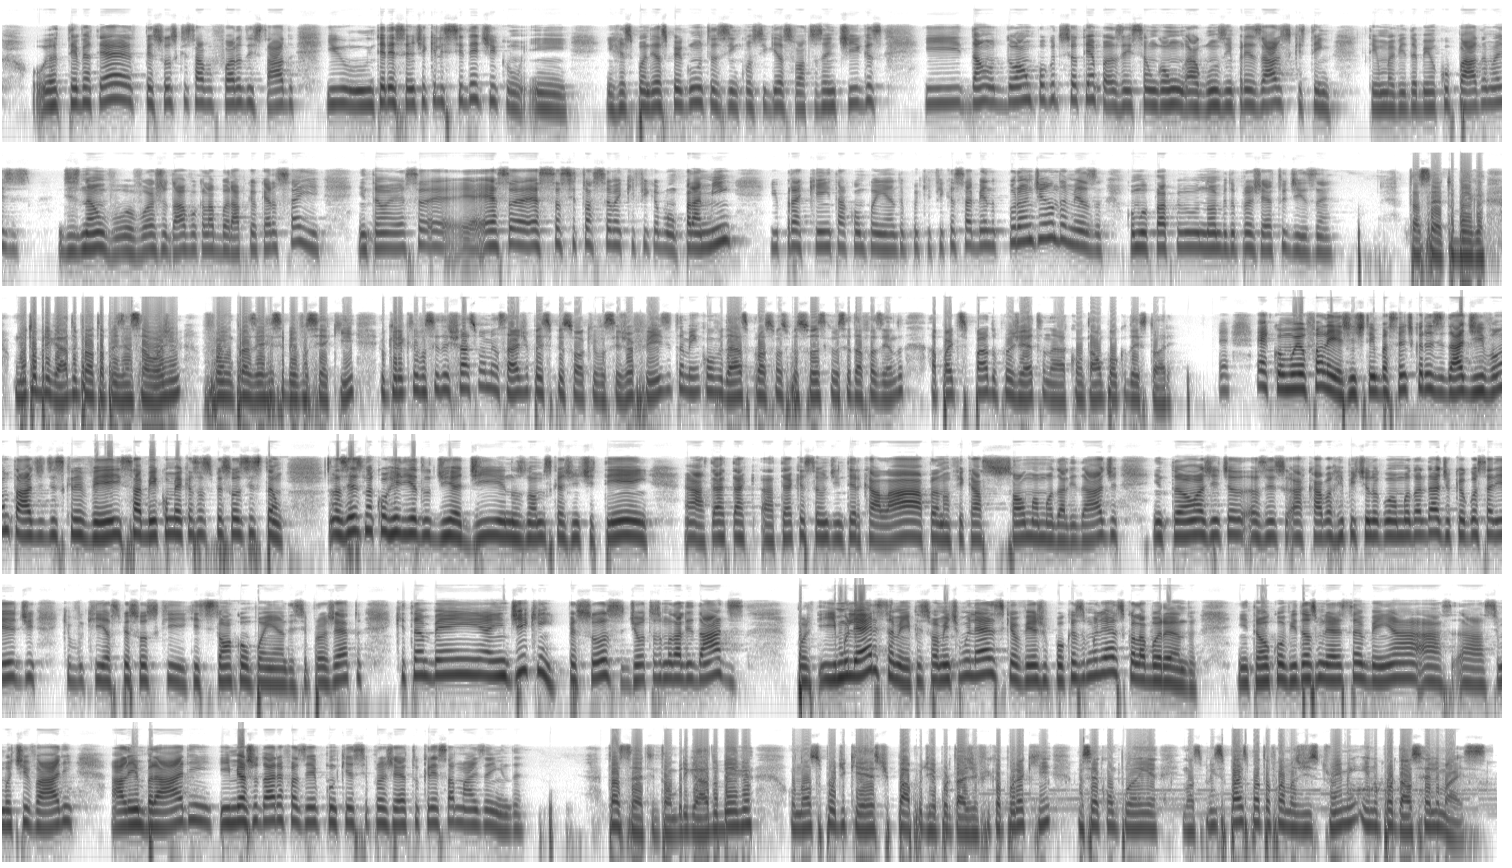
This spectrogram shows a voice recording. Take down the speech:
Teve até pessoas que estavam fora do estado. E o interessante é que eles se dedicam em, em responder as perguntas, em conseguir as fotos antigas e dar, doar um pouco do seu tempo. Às vezes são alguns empresários que têm, têm uma vida bem ocupada, mas diz não vou vou ajudar vou colaborar porque eu quero sair então essa é, essa essa situação é que fica bom para mim e para quem está acompanhando porque fica sabendo por onde anda mesmo como o próprio nome do projeto diz né Tá certo, Bega. Muito obrigado pela tua presença hoje. Foi um prazer receber você aqui. Eu queria que você deixasse uma mensagem para esse pessoal que você já fez e também convidar as próximas pessoas que você está fazendo a participar do projeto, né, a contar um pouco da história. É, como eu falei, a gente tem bastante curiosidade e vontade de escrever e saber como é que essas pessoas estão. Às vezes, na correria do dia a dia, nos nomes que a gente tem, até, até, até a questão de intercalar, para não ficar só uma modalidade, então a gente, às vezes, acaba repetindo alguma modalidade. O que eu gostaria de que, que as pessoas que, que estão acompanhando esse projeto, que também eh, indiquem pessoas de outras modalidades, e mulheres também, principalmente mulheres, que eu vejo poucas mulheres colaborando. Então, eu convido as mulheres também a, a, a se motivarem, a lembrarem e me ajudarem a fazer com que esse projeto cresça mais ainda. Tá certo, então obrigado, Bega. O nosso podcast Papo de Reportagem fica por aqui. Você acompanha nas principais plataformas de streaming e no portal CL.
